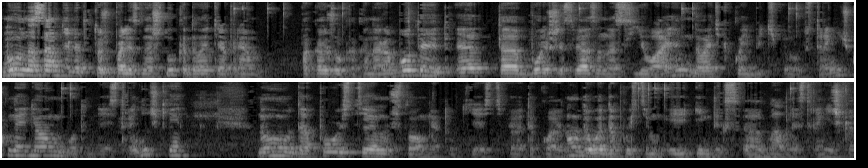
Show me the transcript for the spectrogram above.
Ну, на самом деле, это тоже полезная штука. Давайте я прям покажу, как она работает. Это больше связано с UI. Давайте какую-нибудь э, страничку найдем. Вот у меня есть странички. Ну, допустим, что у меня тут есть э, такое? Ну, да вот, допустим, и индекс, э, главная страничка.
